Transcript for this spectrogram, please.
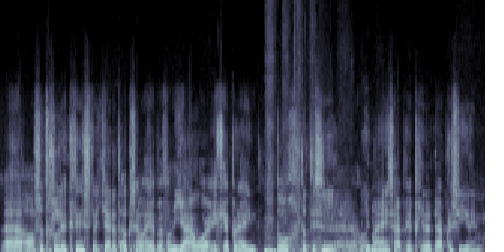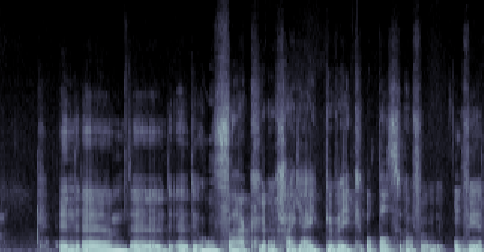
eh, als het gelukt is, dat jij dat ook zou hebben. Van ja hoor, ik heb er één. Toch? Dat is, volgens mij heb je, heb je daar plezier in. En ehm, eh, de- de- hoe vaak eh, ga jij per week op pad? Of, eh, ongeveer?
